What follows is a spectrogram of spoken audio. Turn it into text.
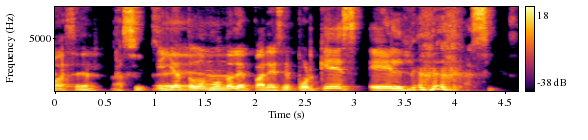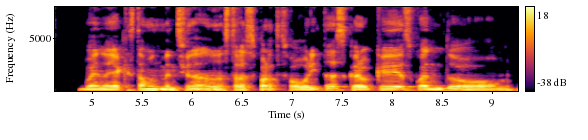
va a hacer. Así, Y ya a todo Eh, mundo le parece porque es él. así es. Bueno, ya que estamos mencionando nuestras partes favoritas, creo que es cuando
